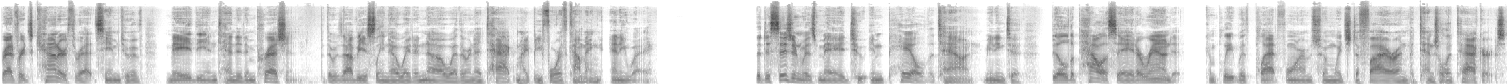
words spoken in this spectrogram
Bradford's counter threat seemed to have made the intended impression but there was obviously no way to know whether an attack might be forthcoming anyway. The decision was made to impale the town, meaning to build a palisade around it, complete with platforms from which to fire on potential attackers.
